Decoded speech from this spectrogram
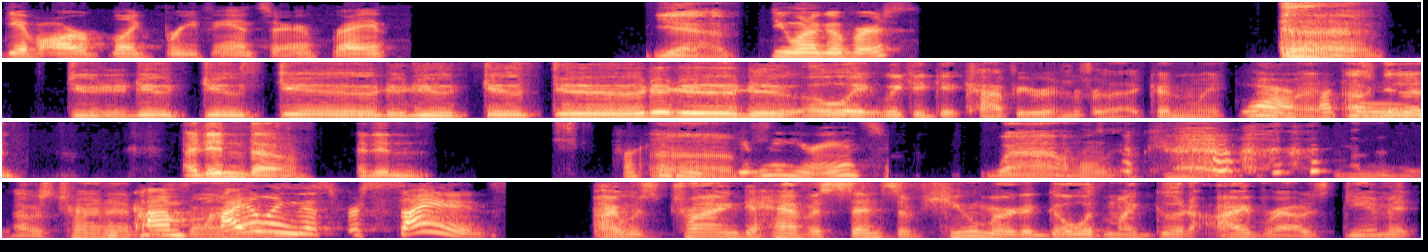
give our like brief answer, right? Yeah. Do you want to go first? do do do do do do do do do do do do. Oh wait, we could get copywritten for that, couldn't we? Yeah. I was gonna. I didn't though. I didn't. Fucking Um, give me your answer. Wow. Okay. I was trying to. Compiling this for science. I was trying to have a sense of humor to go with my good eyebrows. Damn it.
